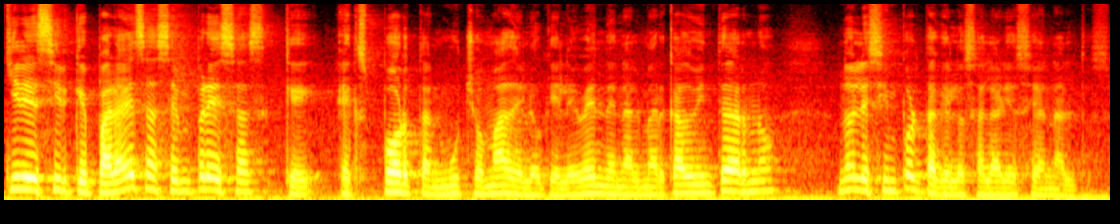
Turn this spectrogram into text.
Quiere decir que para esas empresas que exportan mucho más de lo que le venden al mercado interno, no les importa que los salarios sean altos,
